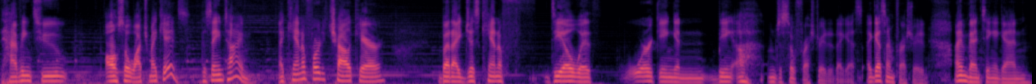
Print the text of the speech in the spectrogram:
having to also watch my kids at the same time. I can't afford childcare, but I just can't af- deal with working and being. Uh, I'm just so frustrated. I guess. I guess I'm frustrated. I'm venting again.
